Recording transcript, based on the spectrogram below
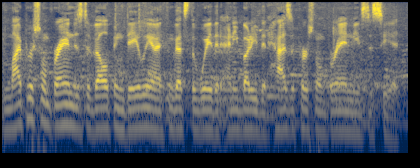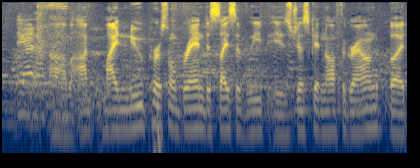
My personal brand is developing daily, and I think that's the way that anybody that has a personal brand needs to see it. Yes. Um, I'm, my new personal brand, Decisive Leap, is just getting off the ground, but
